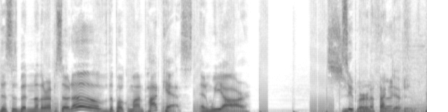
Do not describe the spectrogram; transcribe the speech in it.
This has been another episode of the Pokemon Podcast, and we are Super effective. This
